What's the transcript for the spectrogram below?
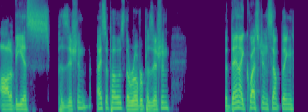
obvious position i suppose the rover position but then i question something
